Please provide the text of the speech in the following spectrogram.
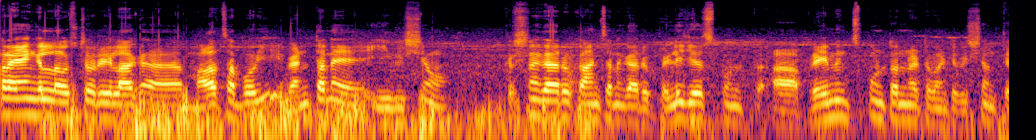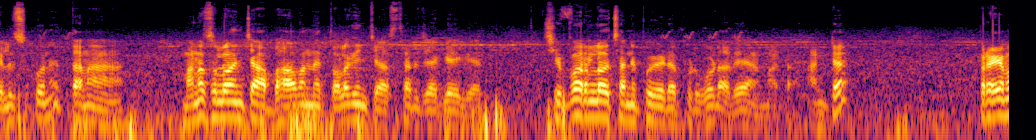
ట్రయాంగిల్ లవ్ స్టోరీ లాగా మలచబోయి వెంటనే ఈ విషయం కృష్ణ గారు కాంచన గారు పెళ్ళి చేసుకుంటూ ఆ ప్రేమించుకుంటున్నటువంటి విషయం తెలుసుకొని తన మనసులోంచి ఆ భావాన్ని తొలగించేస్తారు జగ్గయ్య గారు. చివరిలో చనిపోయేటప్పుడు కూడా అదే అనమాట అంటే ప్రేమ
